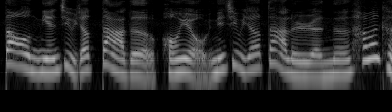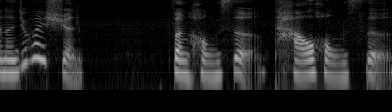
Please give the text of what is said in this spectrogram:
到年纪比较大的朋友，年纪比较大的人呢，他们可能就会选粉红色、桃红色、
